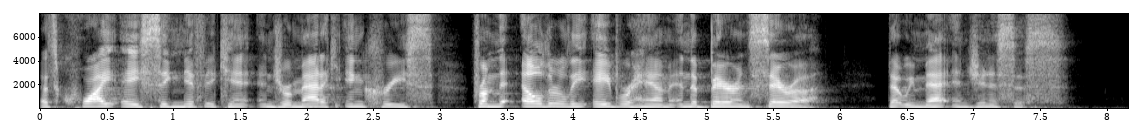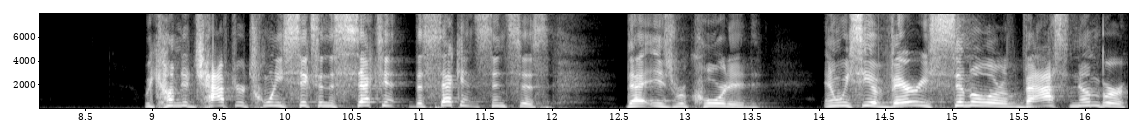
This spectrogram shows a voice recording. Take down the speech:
That's quite a significant and dramatic increase from the elderly Abraham and the barren Sarah that we met in Genesis. We come to chapter 26 and the second, the second census that is recorded. And we see a very similar vast number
